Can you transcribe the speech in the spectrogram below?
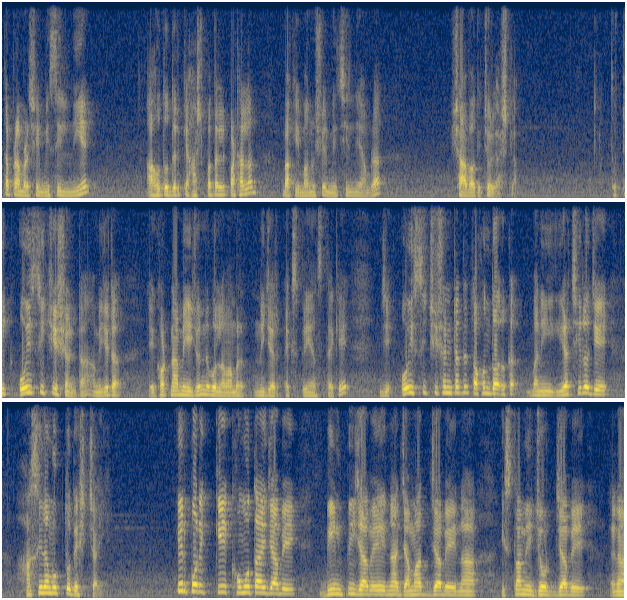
তারপর আমরা সেই মিছিল নিয়ে আহতদেরকে হাসপাতালে পাঠালাম। বাকি মানুষের মিছিল নিয়ে আমরা শাহবাগে চলে আসলাম। তো ঠিক ওই সিচুয়েশনটা আমি যেটা এই ঘটনা আমি এই জন্য বললাম আমার নিজের এক্সপিরিয়েন্স থেকে যে ওই সিচুয়েশনটাতে তখন দরকার মানে ইয়া ছিল যে হাসিনা মুক্ত দেশ চাই। এরপরে কে ক্ষমতায় যাবে, বিএনপি যাবে না জামাত যাবে না ইসলামী জোট যাবে না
